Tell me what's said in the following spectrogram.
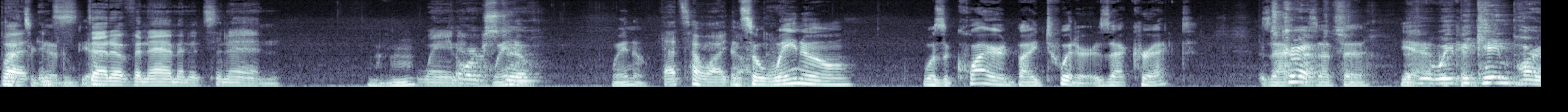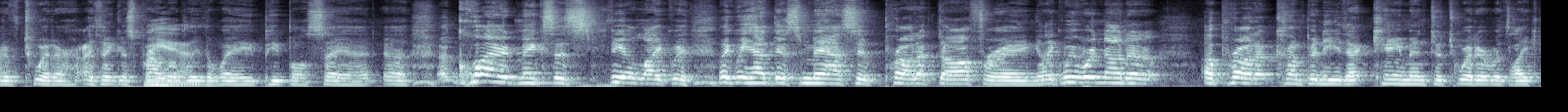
but good instead yeah. of an M and it's an N. Mhm. Wayno. It works Bueno. too. Bueno. That's how I got And so there. Ueno was acquired by Twitter. Is that correct? Is that, correct. Is that the yeah? we okay. became part of Twitter. I think is probably Yeah. the way people say it. Uh, acquired makes us feel like we like we had this massive product offering. Like we were not a a product company that came into Twitter with like,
